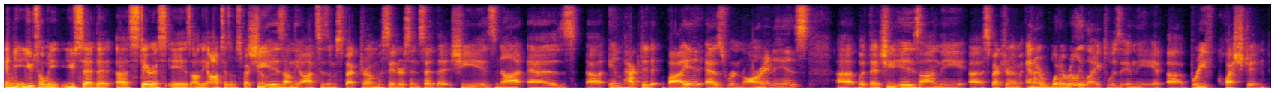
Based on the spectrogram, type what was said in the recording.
And you, you told me you said that uh, Steris is on the autism spectrum. She is on the autism spectrum. Sanderson said that she is not as uh, impacted by it as Renarin is, uh, but that she is on the uh, spectrum. And I, what I really liked was in the uh, brief question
